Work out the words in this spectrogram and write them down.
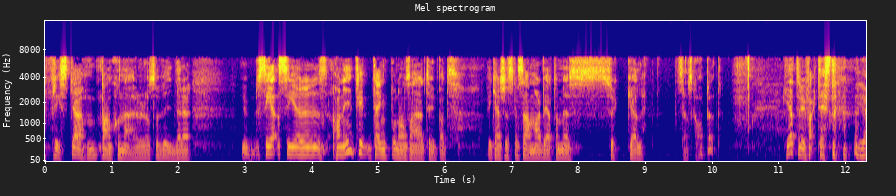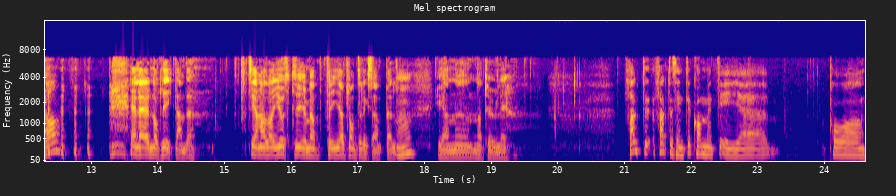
friska pensionärer och så vidare. Se, ser, har ni tänkt på någon sån här typ att vi kanske ska samarbeta med Cykelsällskapet? Heter det ju faktiskt. Ja, Eller något liknande. Ser man just i och med att triathlon till exempel mm. är en eh, naturlig. Fakt, faktiskt inte kommit i eh, på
